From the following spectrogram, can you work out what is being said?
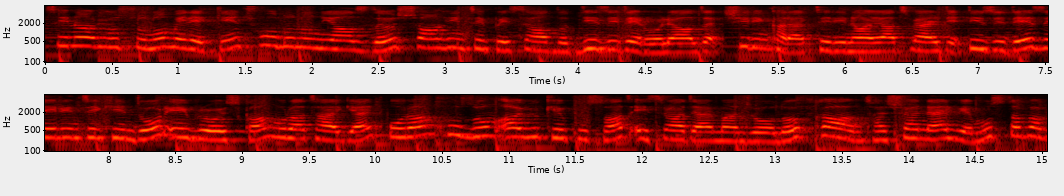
senaryosunu Melek Gençoğlu'nun yazdığı Şahin Tepesi adlı dizide rol aldı. Şirin karakterine hayat verdi. Dizide Zerrin Tekindor, Ebru Özkan, Murat Aygel, Orhan Kuzum, Aybüke Pusat, Esra Dermancıoğlu, Kaan Taşaner ve Mustafa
